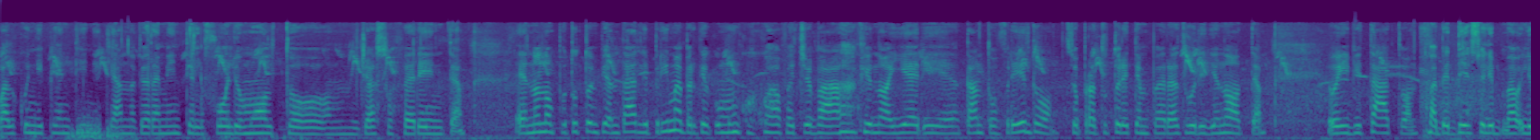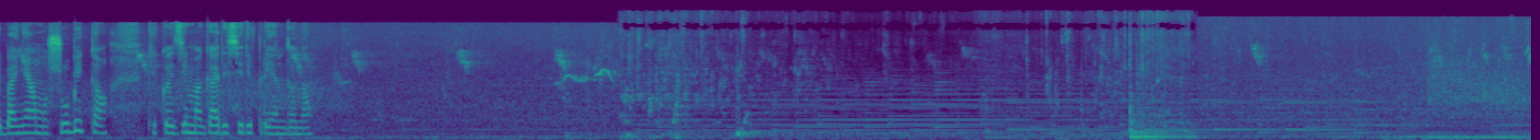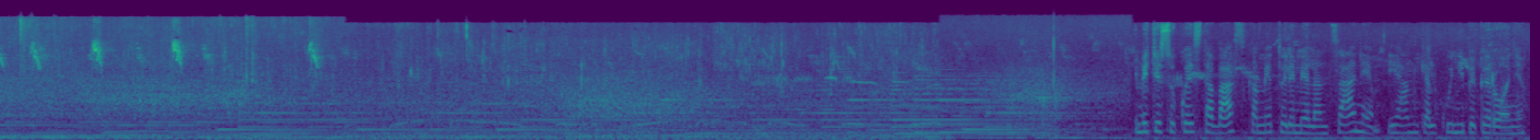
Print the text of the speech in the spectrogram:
O alcuni piantini che hanno veramente il foglio molto mm, già sofferente. E non ho potuto impiantarli prima perché comunque qua faceva fino a ieri tanto freddo, soprattutto le temperature di notte. Ho evitato, ma adesso li, li bagniamo subito che così magari si riprendono. Invece su questa vasca metto le melanzane e anche alcuni peperoni.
